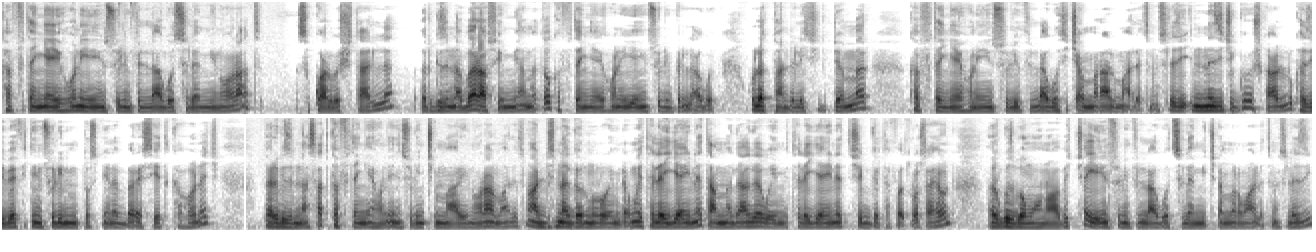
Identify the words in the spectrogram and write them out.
ከፍተኛ የሆነ የኢንሱሊን ፍላጎት ስለሚኖራት ስኳር በሽታ አለ። እርግዝና በራሱ የሚያመጣው ከፍተኛ የሆነ የኢንሱሊን ፍላጎት ሁለቱ አንድ ላይ ሲደመር ከፍተኛ የሆነ የኢንሱሊን ፍላጎት ይጨምራል ማለት ነው። ስለዚህ እነዚህ ችግሮች ካሉ ከዚህ በፊት ኢንሱሊን የምትወስድ የነበረች ሴት ከሆነች በእርግዝና ሰዓት ከፍተኛ የሆነ የኢንሱሊን ጭማሪ ይኖራል ማለት ነው። አዲስ ነገር ኑሮ ወይም ደግሞ የተለየ አይነት አመጋገብ ወይም የተለየ አይነት ችግር ተፈጥሮ ሳይሆን እርጉዝ በመሆኗ ብቻ የኢንሱሊን ፍላጎት ስለሚጨምር ማለት ነው። ስለዚህ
